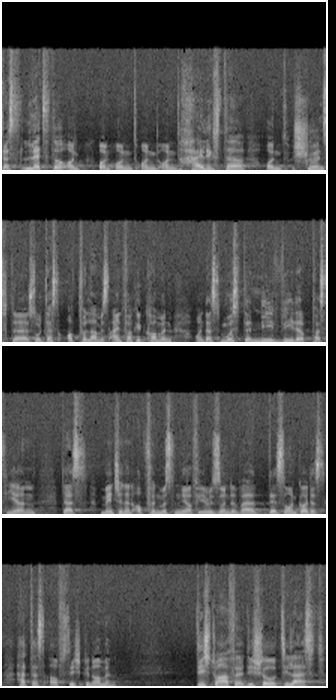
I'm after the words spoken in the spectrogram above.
das letzte und, und, und, und, und heiligste und schönste, so das Opferlamm ist einfach gekommen und das musste nie wieder passieren, dass Menschen dann opfern müssen ja für ihre Sünde, weil der Sohn Gottes hat das auf sich genommen. Die Strafe, die Schuld, die Last.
